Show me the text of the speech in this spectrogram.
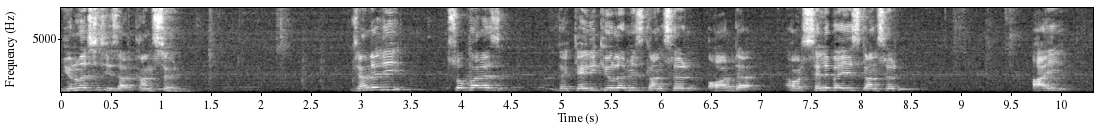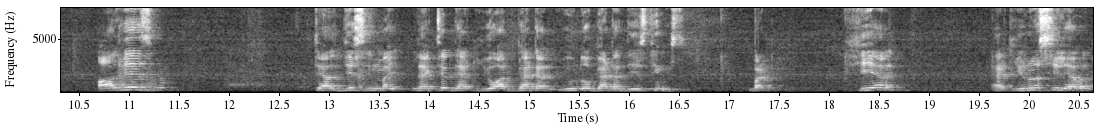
universities are concerned. Generally, so far as the curriculum is concerned or the our syllabi is concerned, I always tell this in my lecture that you are better, you know better these things. But here at university level,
